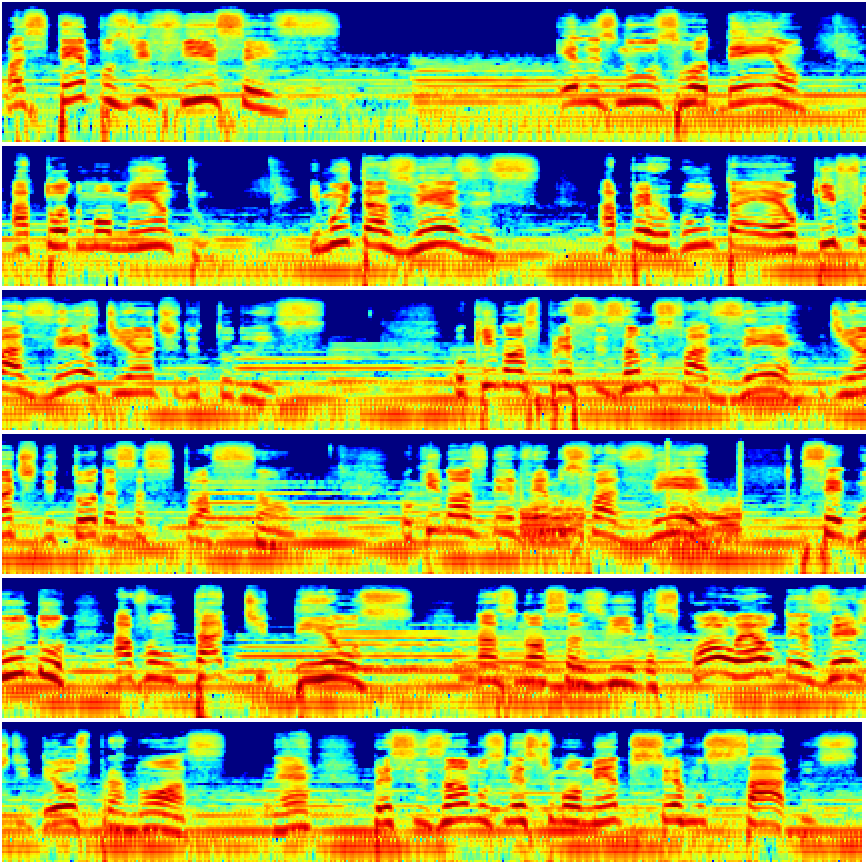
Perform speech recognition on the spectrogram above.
mas tempos difíceis eles nos rodeiam a todo momento. E muitas vezes a pergunta é: o que fazer diante de tudo isso? O que nós precisamos fazer diante de toda essa situação? O que nós devemos fazer segundo a vontade de Deus nas nossas vidas. Qual é o desejo de Deus para nós? Né? Precisamos neste momento sermos sábios.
